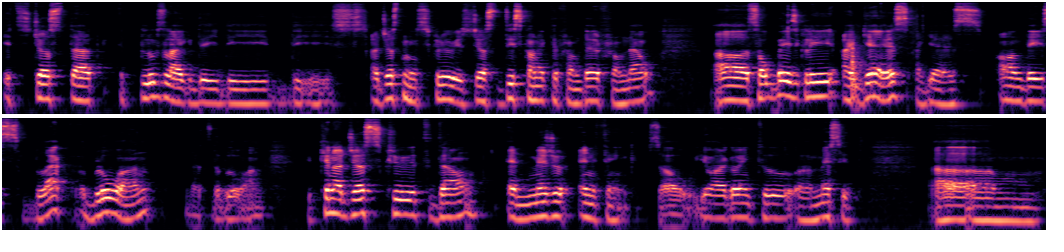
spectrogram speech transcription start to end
it's just that it looks like the the the adjustment screw is just disconnected from there from now. Uh, so basically I guess I guess on this black blue one that's the blue one you cannot just screw it down and measure anything. So you are going to uh, mess it. Um,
